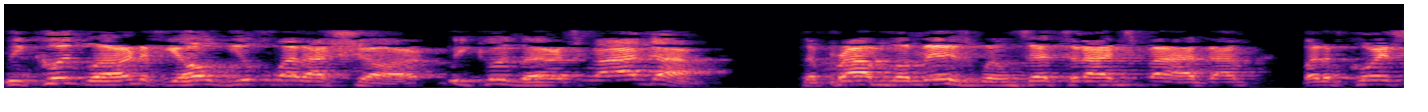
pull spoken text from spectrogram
We could learn if you hold yuchlat ashar, we could learn it's. The problem is, we'll well, zetzerai va'agam. But of course,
